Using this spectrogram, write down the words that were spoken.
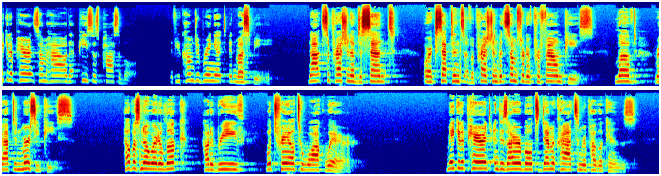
Make it apparent somehow that peace is possible. If you come to bring it, it must be. Not suppression of dissent or acceptance of oppression, but some sort of profound peace, loved, wrapped in mercy peace. Help us know where to look, how to breathe, what trail to walk where. Make it apparent and desirable to Democrats and Republicans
